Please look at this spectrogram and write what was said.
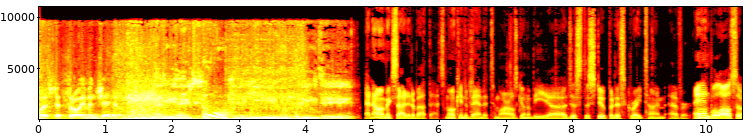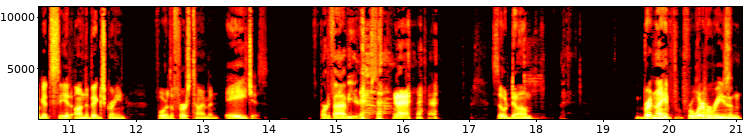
was to throw him in jail. 98. And now I'm excited about that. Smokey and the Bandit tomorrow is going to be uh, just the stupidest great time ever. And we'll also get to see it on the big screen for the first time in ages. 45 years. So dumb. Brett and I, have, for whatever reason,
